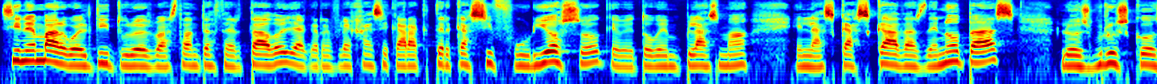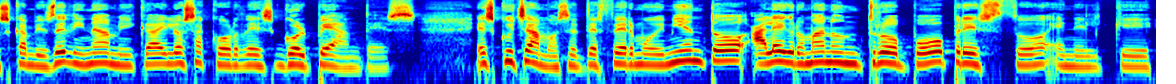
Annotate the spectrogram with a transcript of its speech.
Sin embargo, el título es bastante acertado, ya que refleja ese carácter casi furioso que Beethoven plasma en las cascadas de notas, los bruscos cambios de dinámica y los acordes golpeantes. Escuchamos el tercer movimiento, Allegro ma non troppo, presto, en el que,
